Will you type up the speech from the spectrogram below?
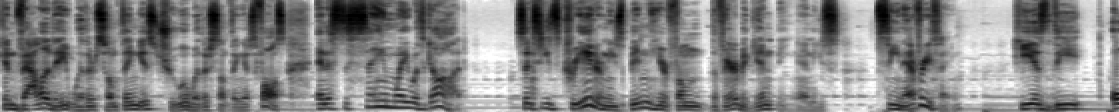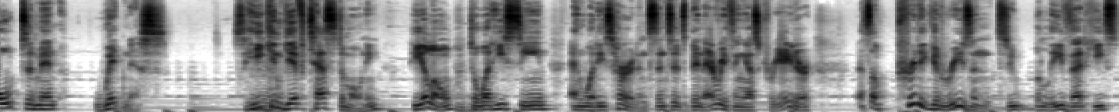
can validate whether something is true or whether something is false. And it's the same way with God. Since He's creator and He's been here from the very beginning and He's seen everything, He is the ultimate witness. So He can mm. give testimony, He alone, to what He's seen and what He's heard. And since it's been everything as creator, that's a pretty good reason to believe that He's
